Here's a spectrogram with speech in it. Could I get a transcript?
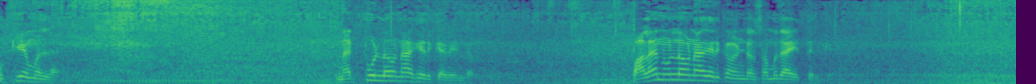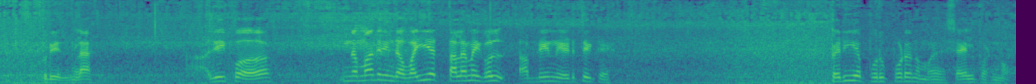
முக்கியமல்ல. நட்புள்ளவனாக இருக்க வேண்டும். பலனுள்ளவனாக இருக்க வேண்டும் சமுதாயத்திற்கு. புரியுதுங்களா? அது இப்போ இந்த மாதிரி இந்த வைய தலைமைகள் அப்படின்னு எடுத்துக்கிட்டு பெரிய பொறுப்போடு நம்ம செயல்படணும்.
